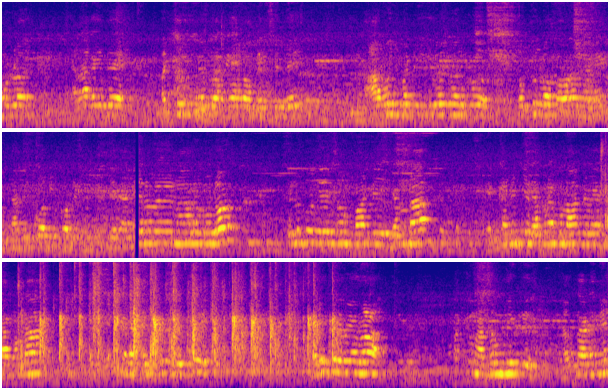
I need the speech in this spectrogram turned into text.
మూడులో ఎలాగైతే పశ్చిమ నియోజకవర్గంలో గెలిచింది. ఆ రోజు బట్టి ఈ రోజు వరకు పొత్తుల్లో పోవడం కానీ నాకు ఇంకోటి ఇంకోటి ఇరవై నాలుగులో తెలుగుదేశం పార్టీ జెండా ఎక్కడి నుంచి రెపరెపలాడటమే కాకుండా ఇక్కడ గెలిచిన రైతుల మీద పక్కన అసెంబ్లీకి వెళ్తాడని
